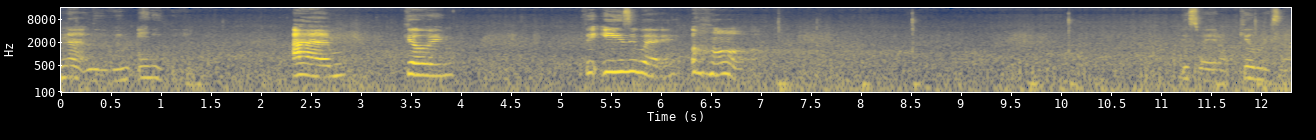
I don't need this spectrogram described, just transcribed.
I'm not leaving anything. I'm going the easy way. Uh-huh. This way I don't kill myself.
